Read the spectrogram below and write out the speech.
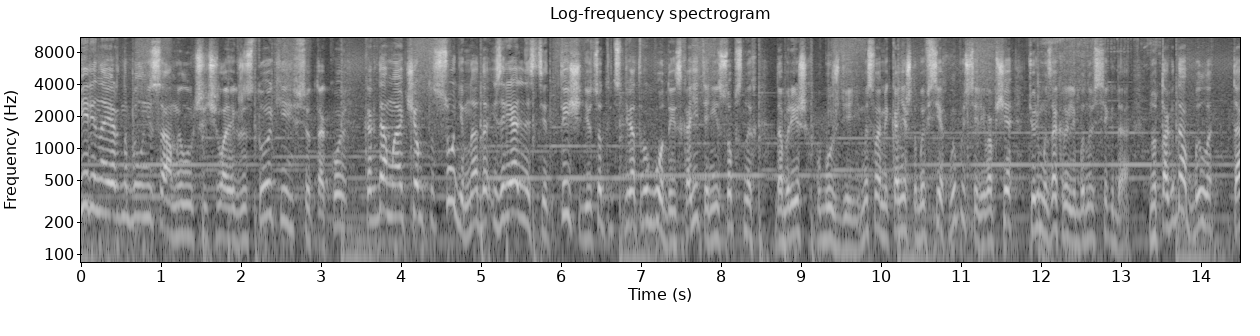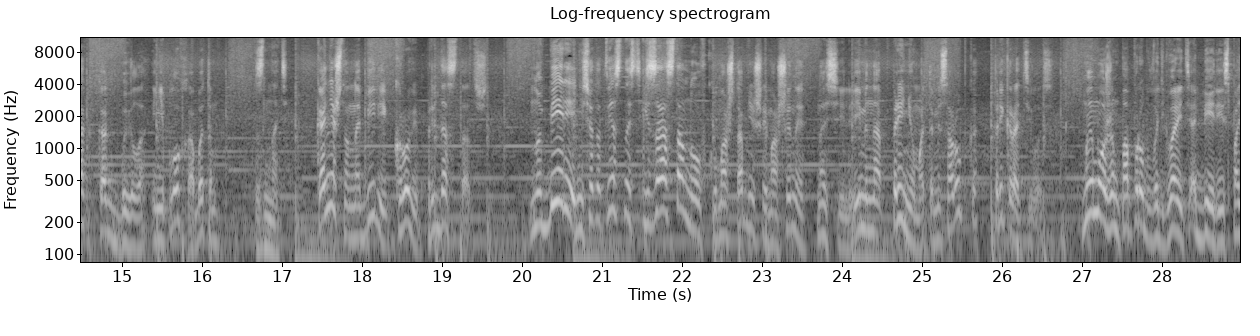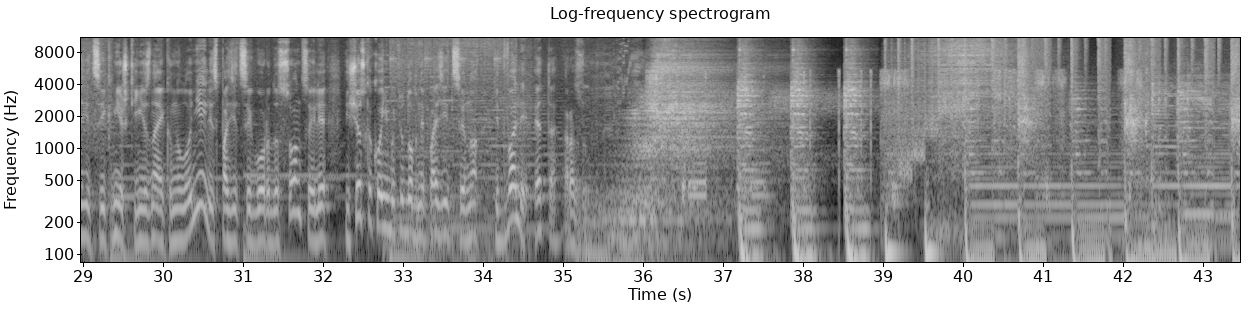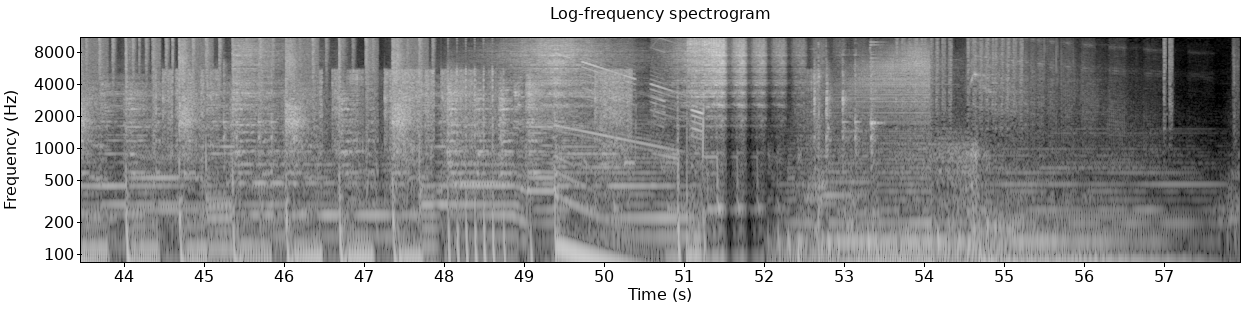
Берия, наверное, был не самый лучший человек, жестокий, все такое. Когда мы о чем-то судим, надо из реальности 1939 года исходить, а не из собственных добрейших побуждений. Мы с вами, конечно, бы всех выпустили и вообще тюрьмы закрыли бы навсегда. Но тогда было так, как было, и неплохо об этом знать. Конечно, на Берии крови предостаточно. Но Берия несет ответственность и за остановку масштабнейшей машины насилия. Именно при нем эта мясорубка прекратилась. Мы можем попробовать говорить о Берии с позиции книжки «Незнайка на Луне» или с позиции «Города Солнца» или еще с какой-нибудь удобной позиции, но едва ли это разумно.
